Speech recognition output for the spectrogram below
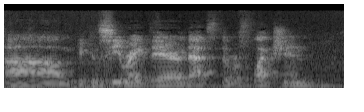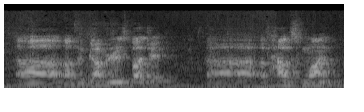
um, you can see right there, that's the reflection uh, of the governor's budget uh, of House One.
